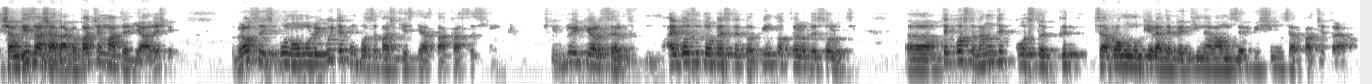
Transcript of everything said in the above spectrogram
Și am zis așa, dacă facem materiale, știi, vreau să-i spun omului, uite cum poți să faci chestia asta acasă singur. Știi, do it yourself. Ai văzut-o peste tot, vin tot felul de soluții. Uh, te costă, dar nu te costă cât ți-ar lua unul pielea de pe tine la un serviciu și nu ți-ar face treaba.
